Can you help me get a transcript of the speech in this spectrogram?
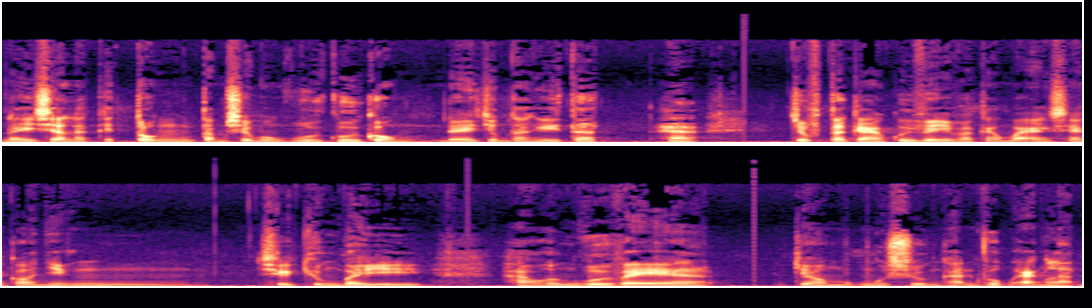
Đây sẽ là cái tuần tâm sự buồn vui cuối cùng để chúng ta nghỉ Tết, ha. Chúc tất cả quý vị và các bạn sẽ có những sự chuẩn bị hào hứng vui vẻ cho một mùa xuân hạnh phúc an lành.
